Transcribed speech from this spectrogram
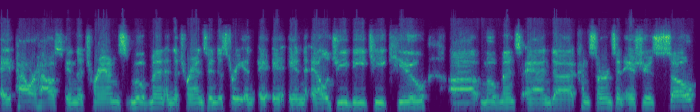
a powerhouse in the trans movement and the trans industry in, in, in LGBTQ uh, movements and uh, concerns and issues. So,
